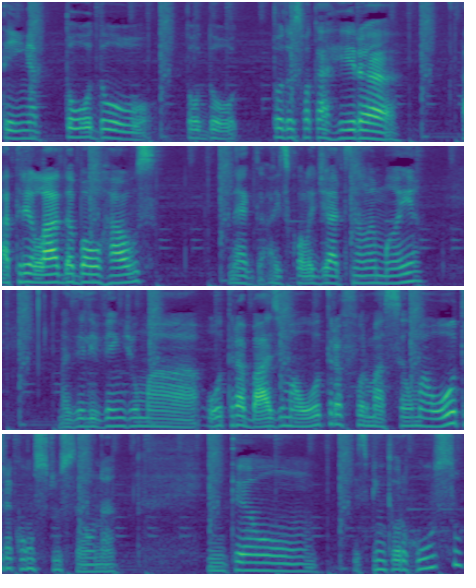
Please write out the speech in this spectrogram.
tenha todo todo toda a sua carreira atrelada a Bauhaus, né, a escola de artes na Alemanha, mas ele vem de uma outra base, uma outra formação, uma outra construção, né? Então, esse pintor russo,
